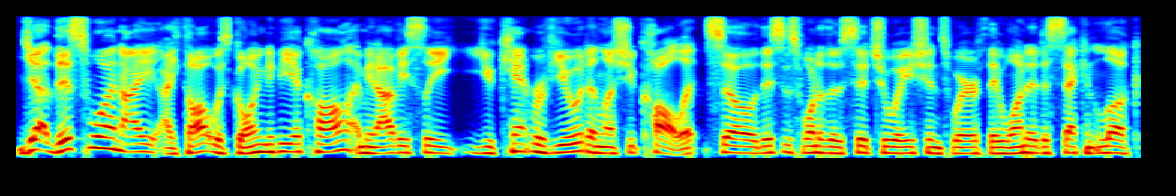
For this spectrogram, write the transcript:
Yeah, this one I, I thought was going to be a call. I mean, obviously, you can't review it unless you call it. So, this is one of those situations where if they wanted a second look,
